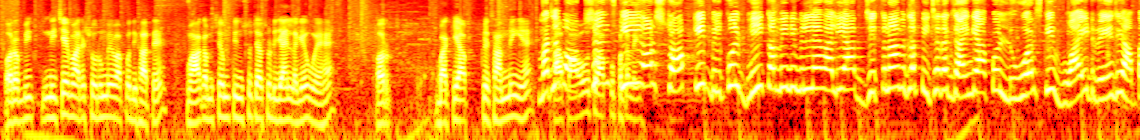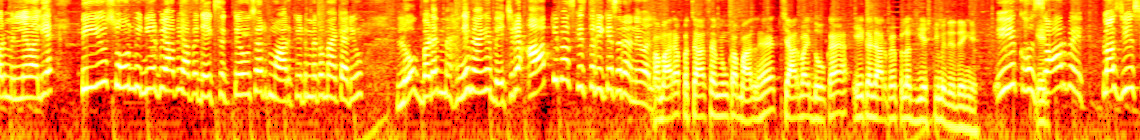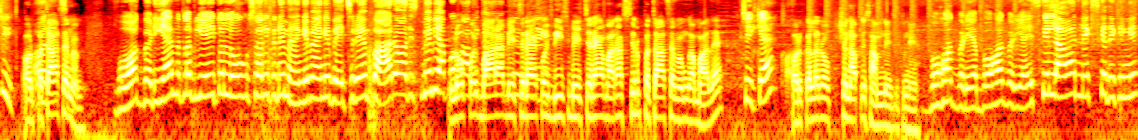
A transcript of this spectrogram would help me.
और अभी नीचे हमारे शोरूम में आपको दिखाते हैं। वहाँ कम से कम 300-400 डिज़ाइन लगे हुए हैं। और बाकी आपके सामने ही है। मतलब आप आओ तो आपको पता की और स्टॉक की बिल्कुल भी कमी नहीं मिलने वाली है। आप जितना मतलब पीछे तक जाएँगे आपको लूअर्स की वाइड रेंज यहाँ पर मिलने वाली है। पीयू स्टोन विनियर भी आप यहाँ पे देख सकते हो। सर मार्केट में तो मैं कह रही हूँ लोग बड़े महँगे महँगे बेच रहे हैं। आपके पास किस तरीके से रहने वाले? हमारा 50 एम का माल है चार बाई दो का है एक हज़ार रूपए प्लस जीएसटी में दे देंगे। एक हज़ार रूपए प्लस जीएसटी और 50 mm बहुत बढ़िया है। मतलब यही तो लोग सर इतने महँगे महँगे बेच रहे हैं बाहर और इसमें भी आपको लोग कोई बारह बेच रहा है कोई बीस बेच रहा है हमारा सिर्फ़ पचास एम का माल है। ठीक है। और कलर ऑप्शन आपके सामने जितने। हैं बहुत बढ़िया बहुत बढ़िया। इसके अलावा नेक्स्ट क्या देखेंगे?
